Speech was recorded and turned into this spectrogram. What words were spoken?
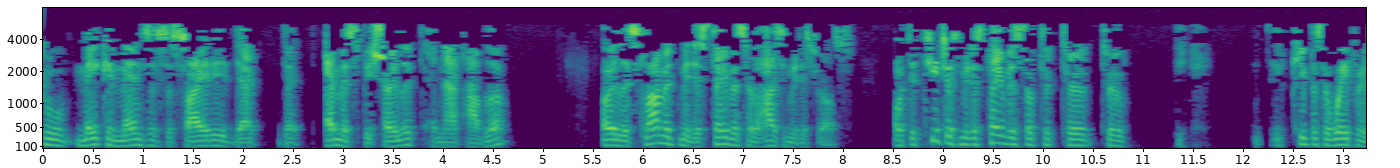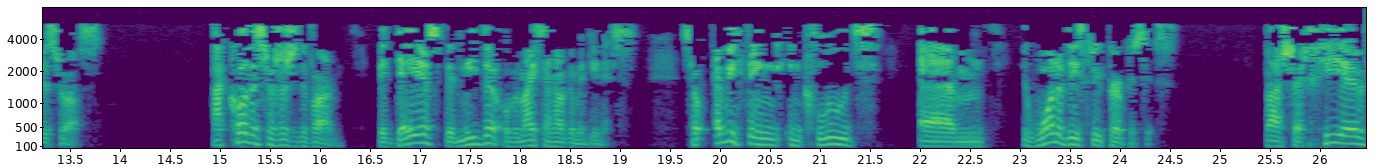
to make amends in society that that emes be shoylet and not avla, or lislamet midas tevis or hazi midas or to teach us midas tevis or to to to keep us away from midas HaKodesh Rosh Devarim, B'deis, B'mida, or B'maisan Hagamedinis. So everything includes um, one of these three purposes. V'ashechiev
